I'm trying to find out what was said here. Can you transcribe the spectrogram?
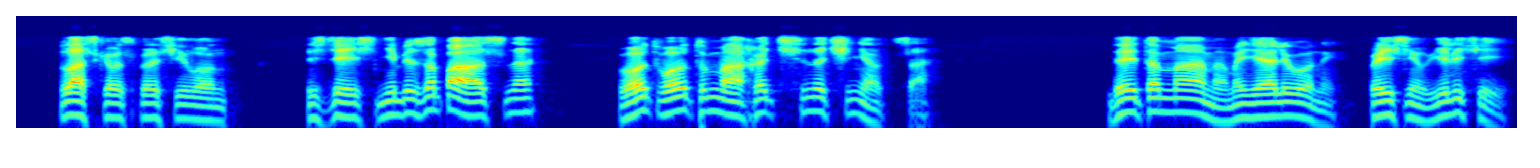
— ласково спросил он. — Здесь небезопасно. Вот-вот махать начнется. — Да это мама моей Алены, — пояснил Елисей.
